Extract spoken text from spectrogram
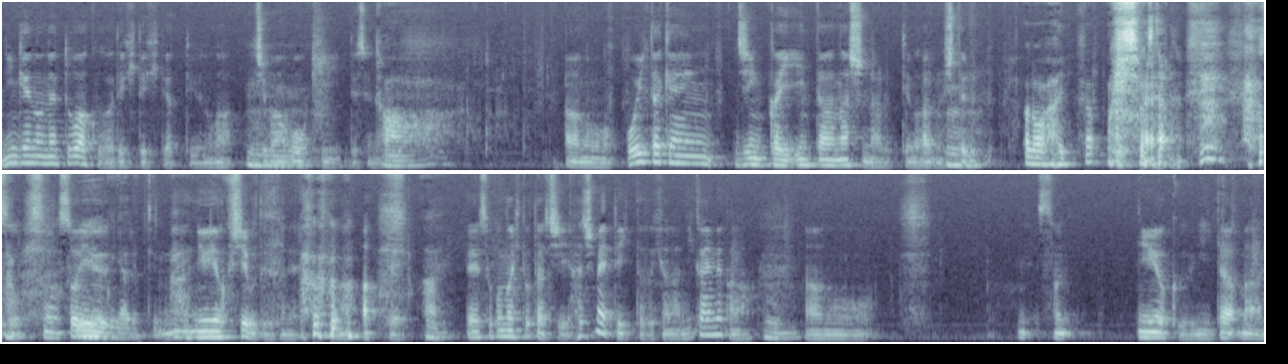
人間のネットワークができてきたっていうのが一番大きいですよね。あの大分県人会インターナショナルっていうのがあるの知ってる、うん、あのはいお聞きしました。そうそうそういうニューヨーク支部というかね あって、はい、でそこの人たち初めて行った時かな2回目かな、うん、あのそのニューヨークにいた、ま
